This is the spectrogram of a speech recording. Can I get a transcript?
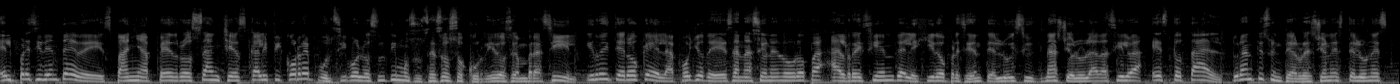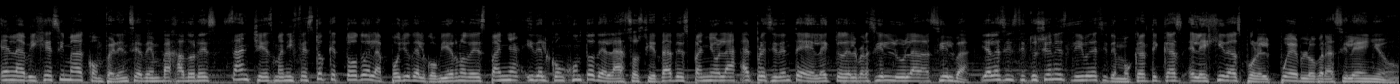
El presidente de España, Pedro Sánchez, calificó repulsivo los últimos sucesos ocurridos en Brasil y reiteró que el apoyo de esa nación en Europa al recién reelegido presidente Luis Ignacio Lula da Silva es total. Durante su intervención este lunes en la vigésima conferencia de embajadores, Sánchez manifestó que todo el apoyo del gobierno de España y del conjunto de la sociedad española al presidente electo del Brasil, Lula da Silva, y a las instituciones libres y democráticas elegidas por el pueblo brasileño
